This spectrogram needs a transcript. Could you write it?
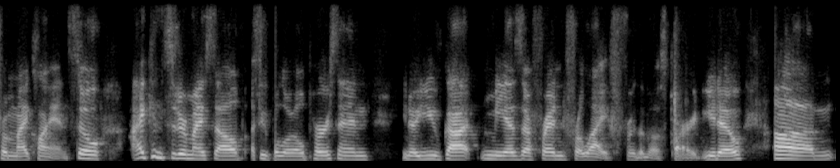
from my clients. So I consider myself a super loyal person. You know, you've got me as a friend for life for the most part, you know, um,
